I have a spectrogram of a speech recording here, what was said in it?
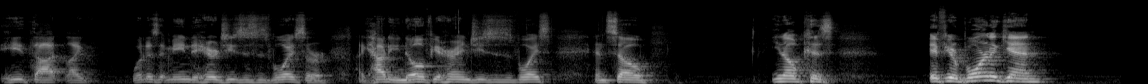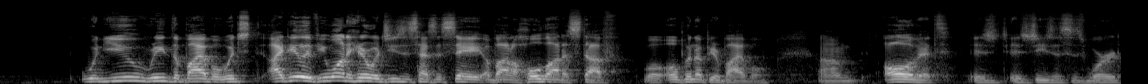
he thought like, what does it mean to hear Jesus' voice, or like how do you know if you're hearing Jesus' voice? And so, you know, because if you're born again, when you read the Bible, which ideally, if you want to hear what Jesus has to say about a whole lot of stuff, well, open up your Bible. Um, all of it is is Jesus' word.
